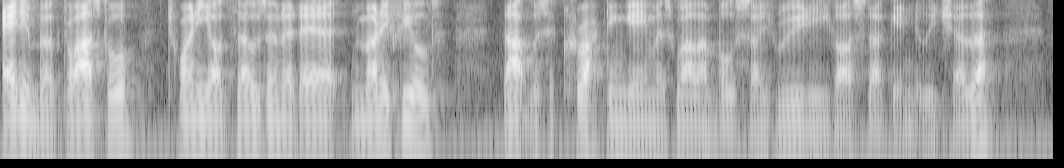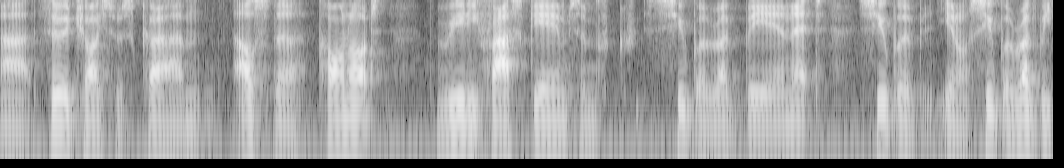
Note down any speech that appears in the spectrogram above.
Edinburgh, Glasgow, 20 odd thousand at uh, Murrayfield, that was a cracking game as well, and both sides really got stuck into each other. Uh, third choice was um, Ulster Connacht. Really fast game, some super rugby in it, super you know super rugby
